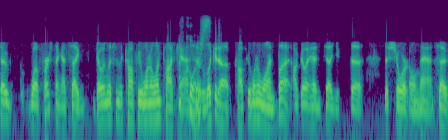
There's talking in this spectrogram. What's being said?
so well. First thing I'd say, go and listen to the Coffee 101 podcast. Of course. So look it up, Coffee 101. But I'll go ahead and tell you the the short on that. So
